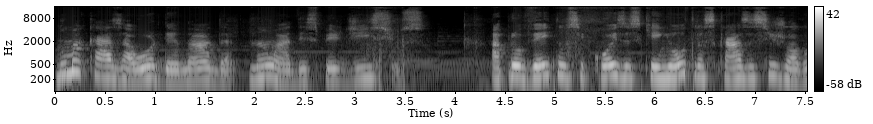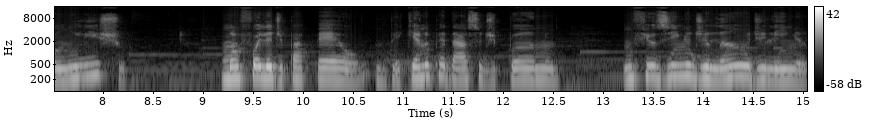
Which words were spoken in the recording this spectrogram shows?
numa casa ordenada não há desperdícios. Aproveitam-se coisas que em outras casas se jogam no lixo. Uma folha de papel, um pequeno pedaço de pano, um fiozinho de lã ou de linha,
